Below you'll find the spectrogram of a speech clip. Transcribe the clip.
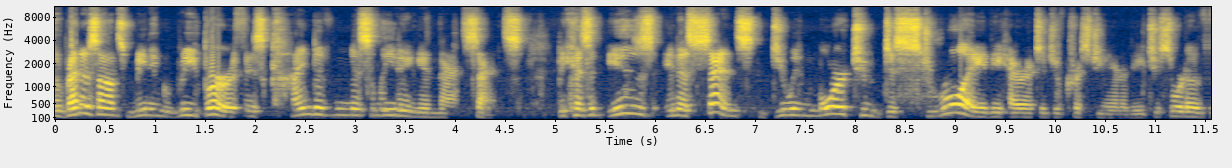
The Renaissance meaning rebirth is kind of misleading in that sense, because it is, in a sense, doing more to destroy the heritage of Christianity, to sort of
